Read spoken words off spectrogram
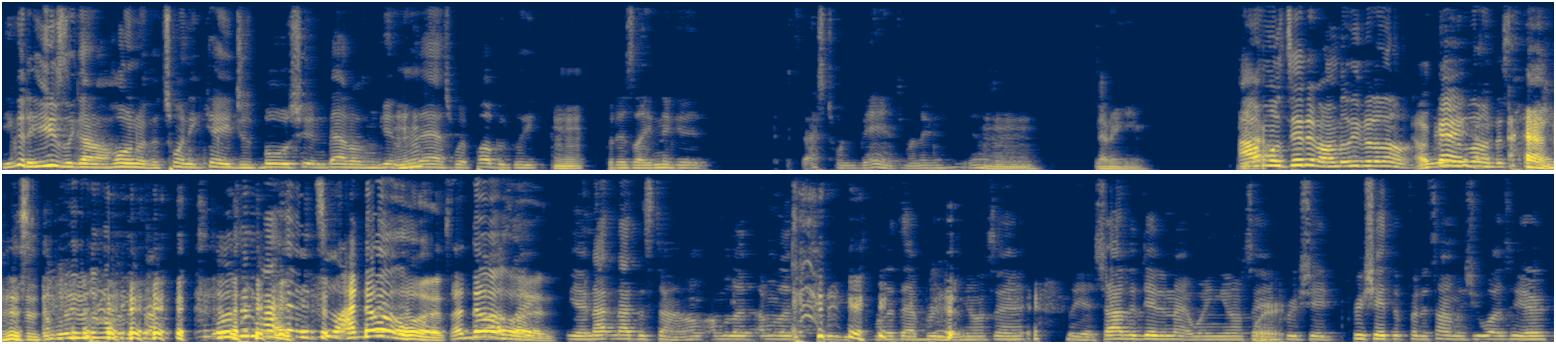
he could have easily got a whole nother 20k just bullshitting battles and getting his ass whipped publicly. Mhm. But it's like nigga, that's 20 bands, my nigga. You know what I'm saying? Mm. I mean, I almost did it, but I'm gonna leave it alone. Okay. leave it alone this time. I'm gonna leave it alone this time. It was in my head too. I know it was. I know I it was like, yeah, not not this time. I'm, I'm gonna let I'm gonna let that breathe. I'm gonna let that breathe. You know what I'm saying? But yeah, shout out to Jada Nightwing. You know what I'm saying? Word. Appreciate appreciate the for the time that she was here,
